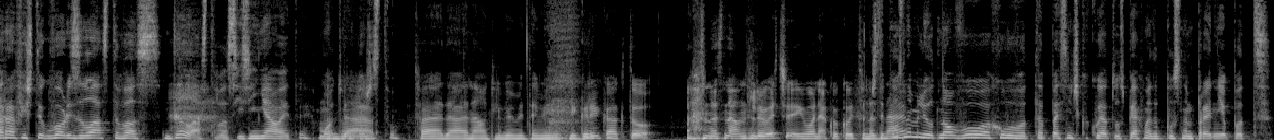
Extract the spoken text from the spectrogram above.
Рафи ще говори за Last of Us. The Last of Us, извинявайте, моето да, невежество. Това е да, една от любимите ми игри, както не знам дали вече има някой, който не Ще знае. Ще пуснем ли отново хубавата песничка, която успяхме да пуснем предния път?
